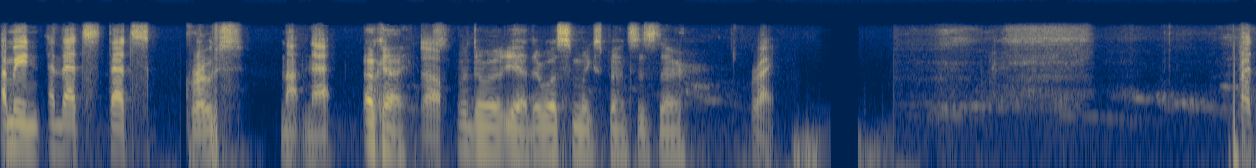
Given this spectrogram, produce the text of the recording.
I mean, and that's that's gross, not net. Okay. So there, were- yeah, there was some expenses there. Right. But,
